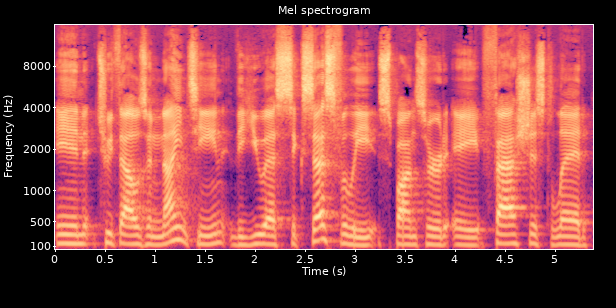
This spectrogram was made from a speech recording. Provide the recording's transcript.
In 2019, the US successfully sponsored a fascist led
